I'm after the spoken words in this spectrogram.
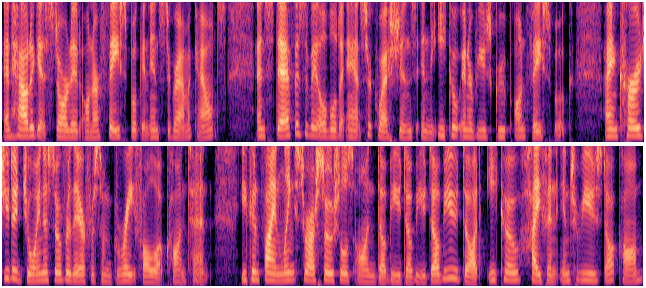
and how to get started on our Facebook and Instagram accounts, and Steph is available to answer questions in the Eco Interviews group on Facebook. I encourage you to join us over there for some great follow up content. You can find links to our socials on www.eco-interviews.com,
